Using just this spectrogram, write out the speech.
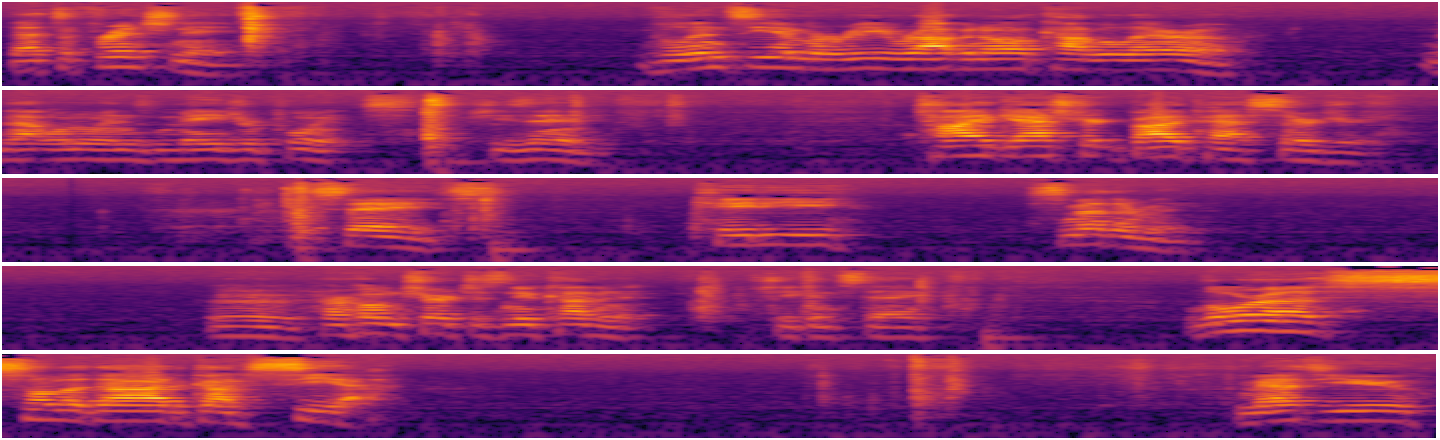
That's a French name. Valencia Marie Robinal Caballero. That one wins major points. She's in. Thai gastric bypass surgery. He stays. Katie Smetherman. Mm, her home church is New Covenant. She can stay. Laura Soledad Garcia. Matthew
